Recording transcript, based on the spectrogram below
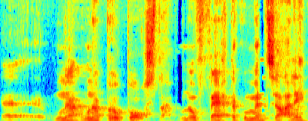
eh, una, una, proposta, un'offerta commerciale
